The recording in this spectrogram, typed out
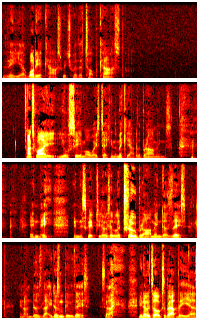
the uh, warrior caste, which were the top caste. That's why you'll see him always taking the mickey out of the Brahmins in the in the scripture. He always says, "Well, a true Brahmin does this, you know, and does that. He doesn't do this." So he never talks about the uh,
